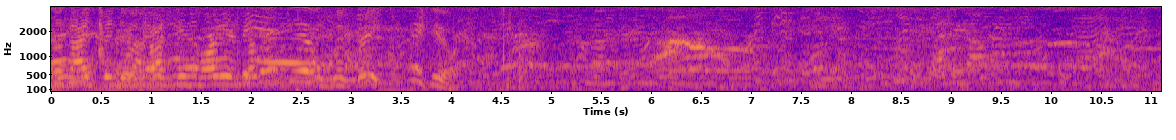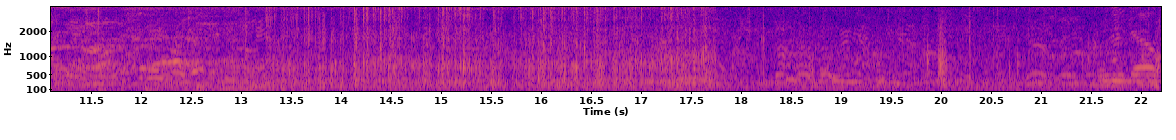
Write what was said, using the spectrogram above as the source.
You guys been to a costume party or something? Thank you. You look great. Thank you. out.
